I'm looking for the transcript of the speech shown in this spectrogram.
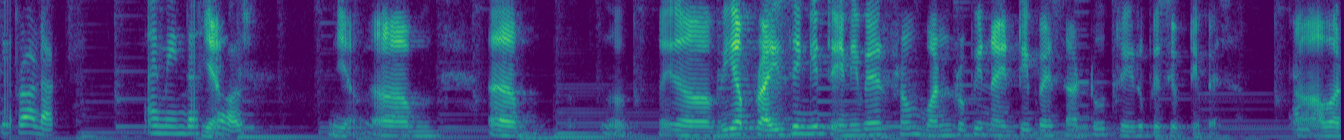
the products I mean the Yeah. Yeah. Um, uh, uh, we are pricing it anywhere from one rupee ninety paisa to three rupees fifty paisa. Uh, our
